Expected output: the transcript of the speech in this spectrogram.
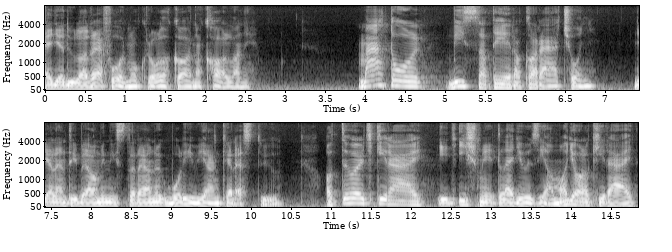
Egyedül a reformokról akarnak hallani. Mától visszatér a karácsony, jelenti be a miniszterelnök Bolívián keresztül. A tölgy király így ismét legyőzi a magyar királyt,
